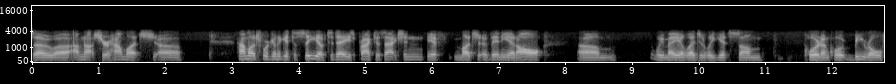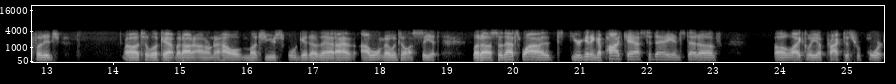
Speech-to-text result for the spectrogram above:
So uh, I'm not sure how much uh, how much we're going to get to see of today's practice action, if much of any at all. Um, we may allegedly get some quote unquote B-roll footage uh, to look at, but I, I, don't know how much use we'll get of that. I have, I won't know until I see it. But uh, so that's why you're getting a podcast today instead of uh, likely a practice report.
